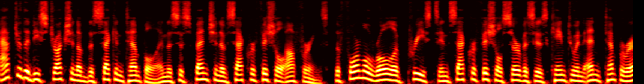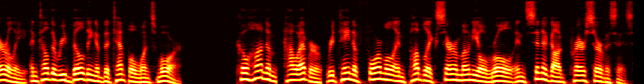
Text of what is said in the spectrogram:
After the destruction of the Second Temple and the suspension of sacrificial offerings, the formal role of priests in sacrificial services came to an end temporarily until the rebuilding of the Temple once more. Kohanim, however, retain a formal and public ceremonial role in synagogue prayer services.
